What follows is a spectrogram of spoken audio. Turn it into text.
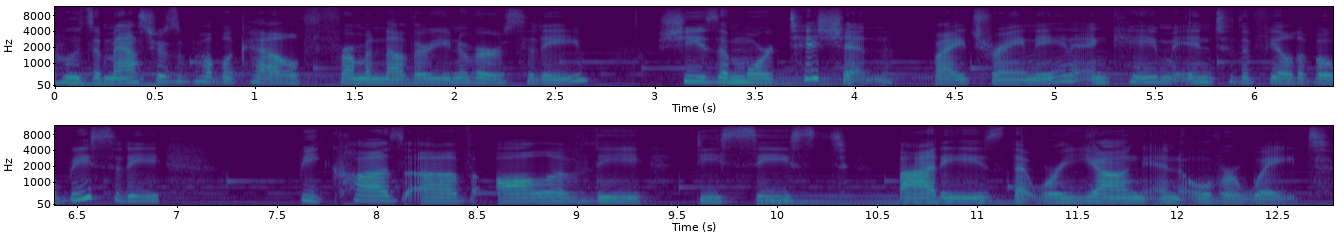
who's a master's of public health from another university. She's a mortician by training and came into the field of obesity because of all of the deceased bodies that were young and overweight.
